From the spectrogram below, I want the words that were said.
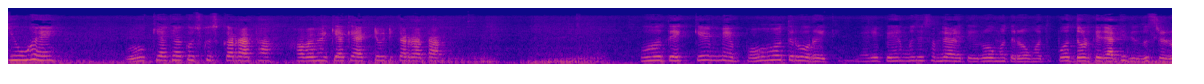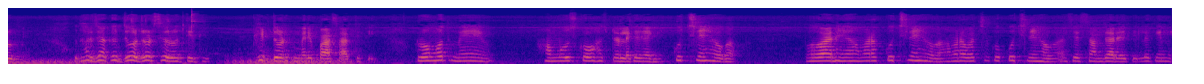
क्यों है? वो क्या क्या कुछ कुछ कर रहा था। हवा में क्या क्या एक्टिविटी कर रहा था। वो देख के मैं बहुत रो रही थी। मेरी बहन मुझे समझा रही थी, रो मत रो मत। बहुत दौड़ के जाती थी दूसरे रूम में। उधर जाकर ज़ोर ज़ोर से रोती थी, फिर दौड़ के मेरे पास आती थी। रो मत, मैं, हम उसको हॉस्पिटल लेके जाएँगे। कुछ नहीं होगा। भगवान है, हमारा कुछ नहीं होगा। हमारा बच्चे को कुछ नहीं होगा, ऐसे समझा रही थी। लेकिन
